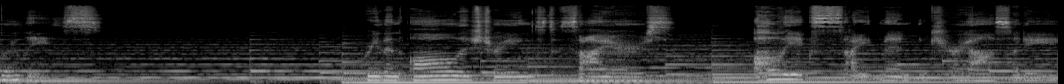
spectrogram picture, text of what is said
release. Breathe in all those dreams, desires, all the excitement and curiosity.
